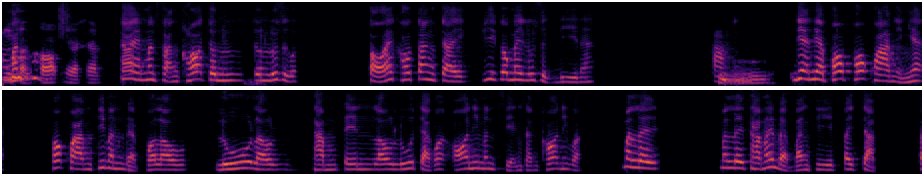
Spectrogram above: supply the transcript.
มีมันสังเคราะห์เนี่ยครับ ใช่ มันสังเคราะห์จนจนรู้สึกว่า ต่อให้เขาตั้งใจ พี่ก็ไม่รู้สึกดีนะค่ะอืมเนี่ยเนี่ยเพราะเพราะความอย่างเงี้ย เพราะความที่มันแบบพอเรารู้เราทำเป็นเรารู้จักว่าอ๋อนี่มันเสียงสังเคราะห์นี่หว่า มันเลย มันเลยทำให้แบบบางทีไปจับไป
